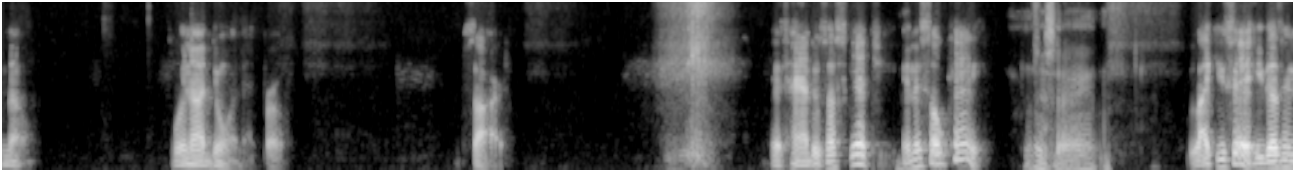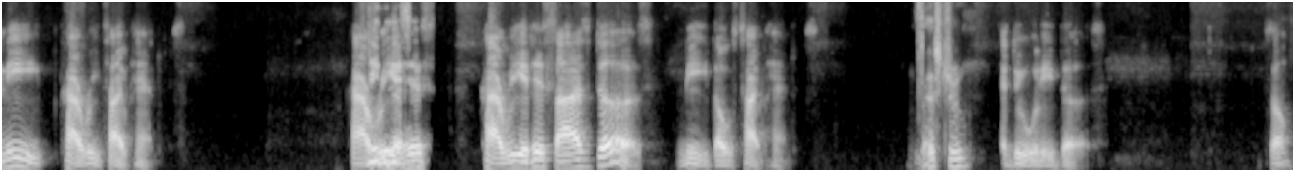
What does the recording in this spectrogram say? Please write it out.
No, we're not doing that, bro. Sorry. His handles are sketchy, and it's okay. That's all right. Like you said, he doesn't need Kyrie type handles. Kyrie at his Kyrie at his size does need those type handles That's true. to do what he does. So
